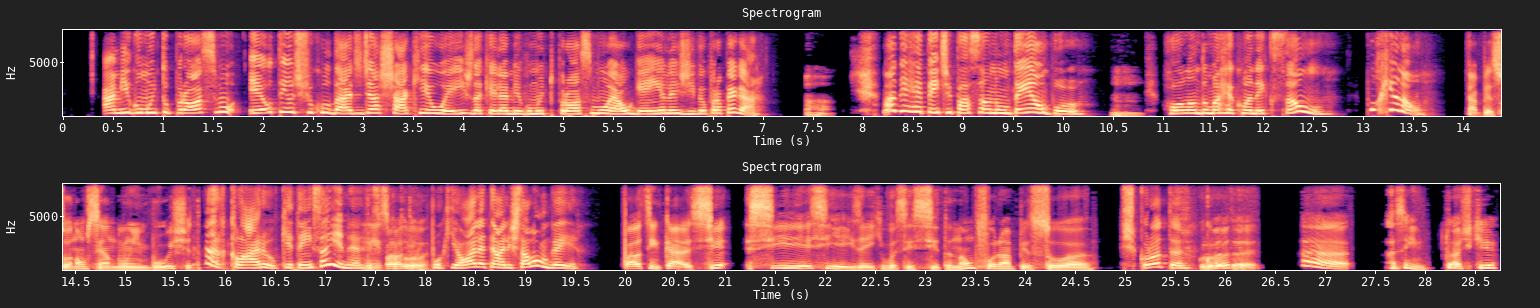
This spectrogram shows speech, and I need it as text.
Amigo muito próximo, eu tenho dificuldade de achar que o ex daquele amigo muito próximo é alguém elegível pra pegar. Aham. Mas de repente, passando um tempo, Uhum. rolando uma reconexão, por que não? A pessoa não sendo um embuste, É claro que tem isso aí, né? tem esse fator. Porque olha, tem uma lista longa aí. Fala assim, cara, se, se esse ex aí que você cita não for uma pessoa Escrota? escrota, ah, assim, eu acho que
